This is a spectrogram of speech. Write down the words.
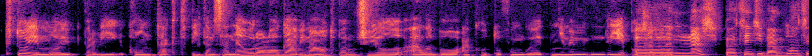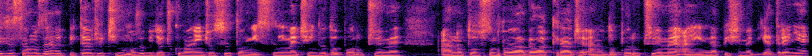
kto je môj prvý kontakt? Pýtam sa neurologa, aby ma odporučil, alebo ako to funguje? Neviem, je potrebné... Uh, naši pacienti v ambulanciách sa samozrejme pýtajú, či môžu byť očkovaní, čo si o tom myslíme, či im to doporučujeme. Áno, to už som povedala veľakrát, že áno, doporučujeme a im napíšeme vyjadrenie,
